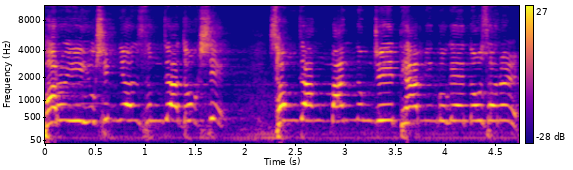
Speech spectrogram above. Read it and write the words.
바로 이 60년 승자 독식 성장 만능주의 대한민국의 노선을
